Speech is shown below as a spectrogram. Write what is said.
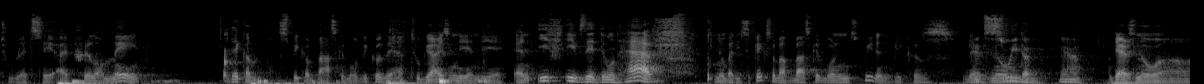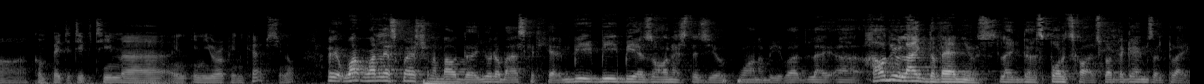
to let's say April or May, they can speak of basketball because they have two guys in the NBA. And if if they don't have, nobody speaks about basketball in Sweden because there's It's no Sweden. Yeah. there's no uh, competitive team uh, in, in European Cups. You know. Okay, one, one last question about the Eurobasket here, and be be be as honest as you want to be. But like, uh, how do you like the venues, like the sports halls where the games are played?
